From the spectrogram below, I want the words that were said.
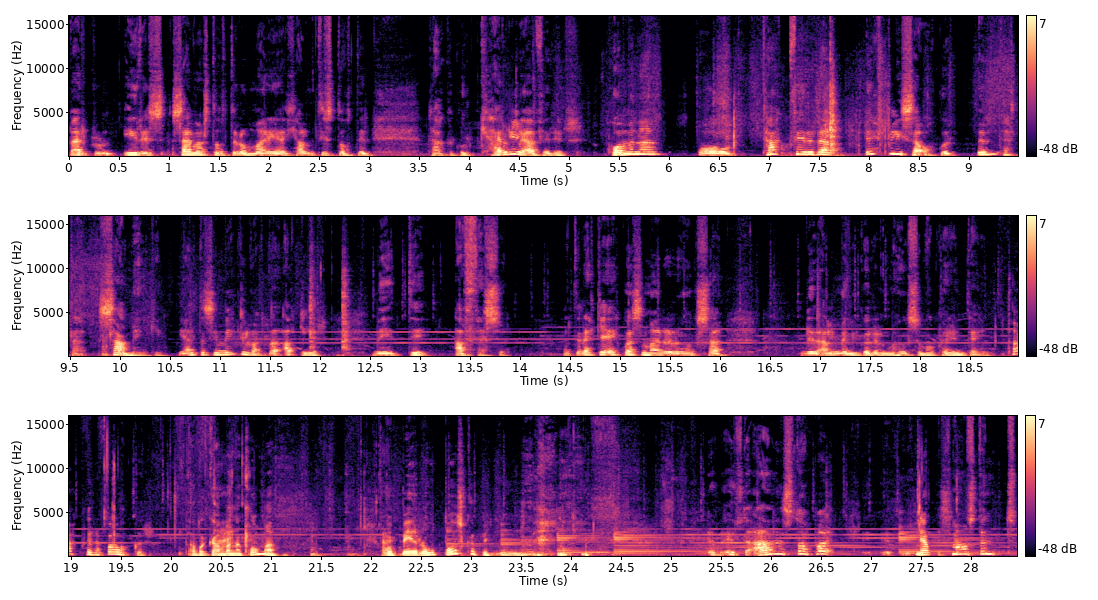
Bergrun Íris Sæfarsdóttir og Marja Hjalmtísdóttir takk okkur kærlega fyrir komuna og takk fyrir að upplýsa okkur um þetta samhengi. Ég held að það sé mikilvægt að allir viti af þessu. Þetta er ekki eitthvað sem maður er að hugsa við almenningur erum að hugsa um á hverjum degin. Takk fyrir að fá okkur. Það var gaman að koma takk. og bera út bóðskapin. Mm. Aðeins stoppa smástund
